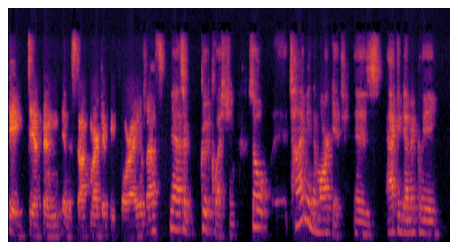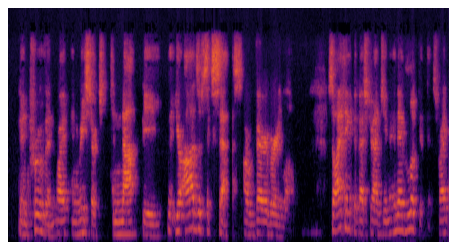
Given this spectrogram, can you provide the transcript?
big dip in, in the stock market before I invest? Yeah, that's a good question. So, timing the market is academically been proven, right, in research to not be, your odds of success are very, very low. So I think the best strategy, and they've looked at this, right?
